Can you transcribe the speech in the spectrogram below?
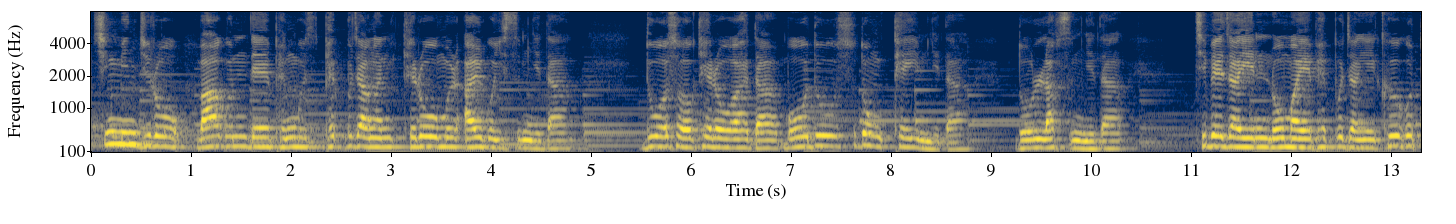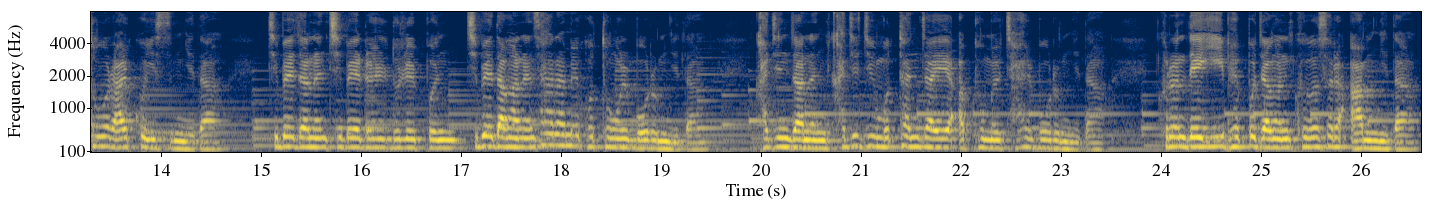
식민지로 마군대 백부장은 괴로움을 알고 있습니다. 누워서 괴로워하다 모두 수동태입니다. 놀랍습니다. 지배자인 로마의 백부장이 그 고통을 앓고 있습니다. 지배자는 지배를 누릴 뿐 지배당하는 사람의 고통을 모릅니다. 가진 자는 가지지 못한 자의 아픔을 잘 모릅니다. 그런데 이 백부장은 그것을 압니다.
